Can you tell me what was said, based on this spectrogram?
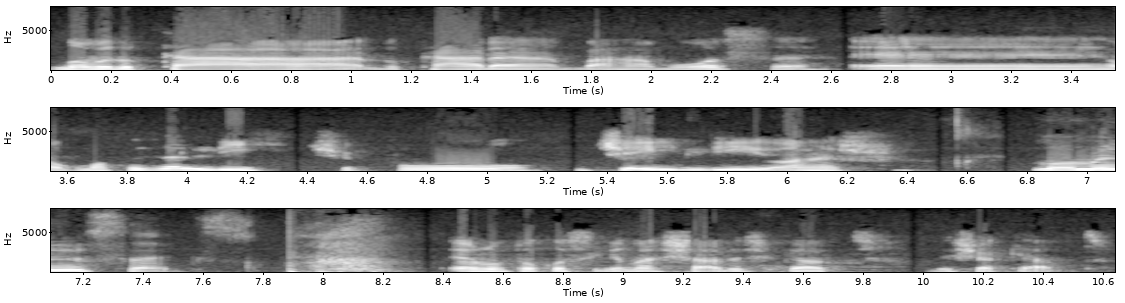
O nome do, ca... do cara barra moça é alguma coisa Lee, tipo Jay Lee, eu acho. Nome de sexo. Eu não tô conseguindo achar, deixa quieto. Deixa quieto.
